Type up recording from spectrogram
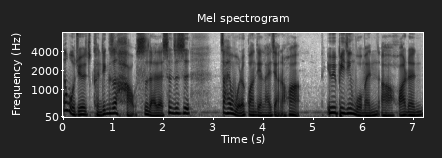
那我觉得肯定是好事来的，甚至是在我的观点来讲的话，因为毕竟我们啊、华人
